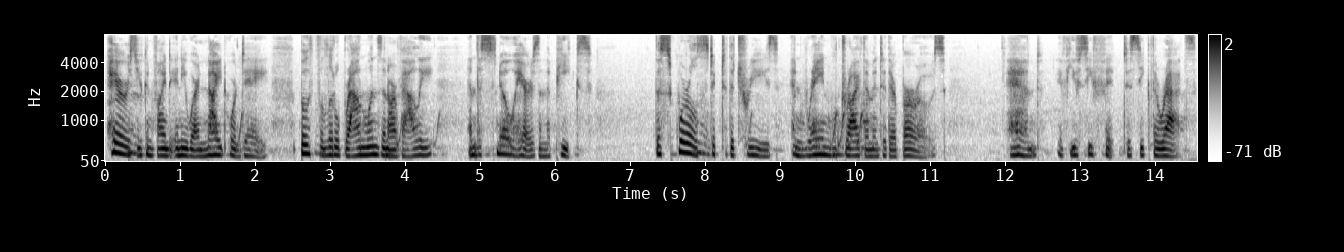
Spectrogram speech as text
Hares you can find anywhere, night or day, both the little brown ones in our valley and the snow hares in the peaks. The squirrels stick to the trees, and rain will drive them into their burrows. And if you see fit to seek the rats,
